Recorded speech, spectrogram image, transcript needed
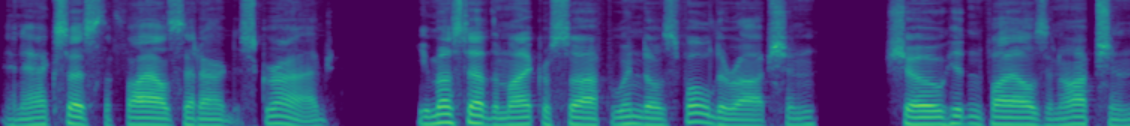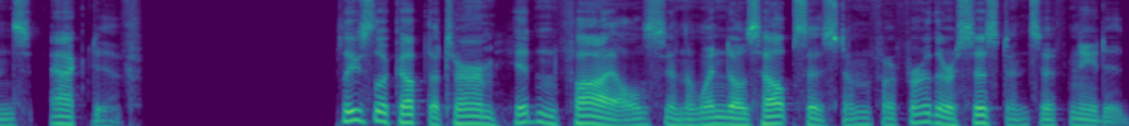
and access the files that are described, you must have the Microsoft Windows folder option, Show Hidden Files and Options, active. Please look up the term Hidden Files in the Windows Help System for further assistance if needed.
